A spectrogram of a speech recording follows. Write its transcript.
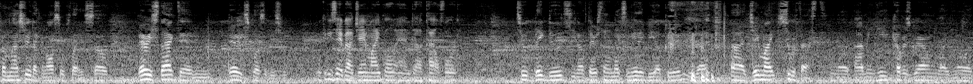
from last year that can also play. So very stacked and very explosive this year. What can you say about Jay Michael and uh, Kyle Ford? Two big dudes. You know, if they were standing next to me, they'd be up here. You know, uh, Jay Mike super fast. You know, I mean, he covers ground like no other.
